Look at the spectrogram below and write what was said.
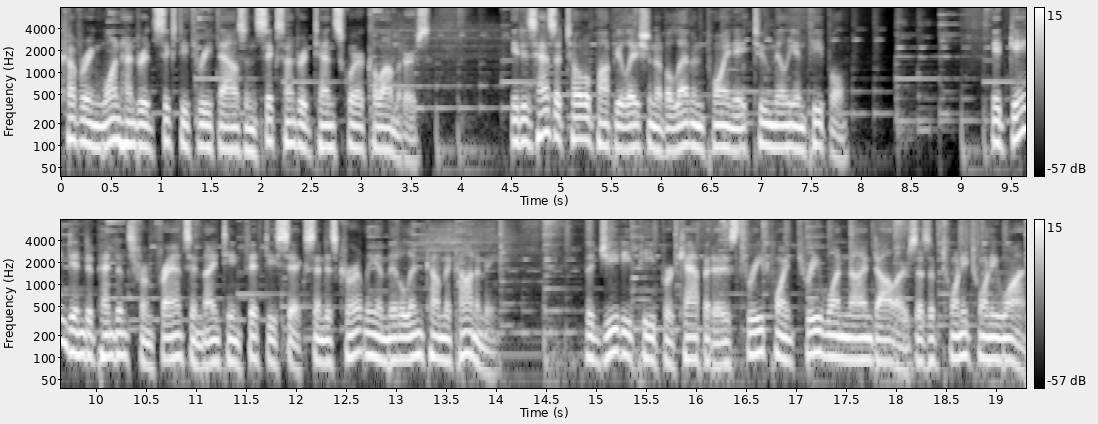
covering 163,610 square kilometers. It is has a total population of 11.82 million people. It gained independence from France in 1956 and is currently a middle-income economy. The GDP per capita is $3.319 as of 2021.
